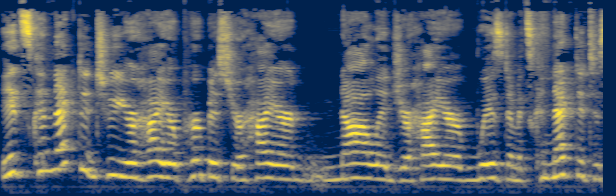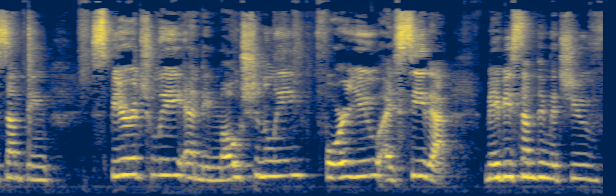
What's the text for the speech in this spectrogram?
It's connected to your higher purpose, your higher knowledge, your higher wisdom. It's connected to something spiritually and emotionally for you. I see that. Maybe something that you've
